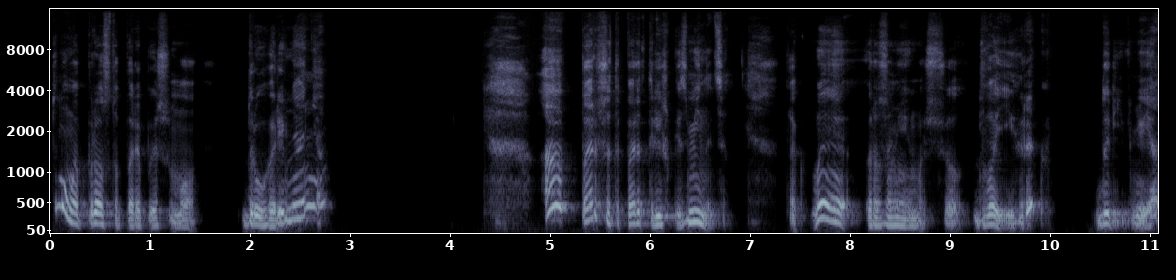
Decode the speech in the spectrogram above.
Тому ми просто перепишемо друге рівняння. А перше тепер трішки зміниться. Так, ми розуміємо, що 2y дорівнює.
